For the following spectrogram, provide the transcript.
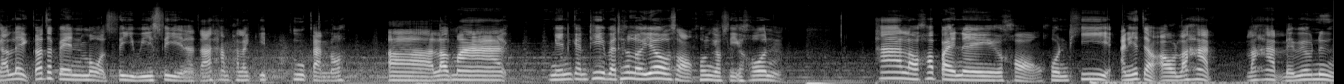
การเลดก็จะเป็นโหมด 4v4 นะจ๊ะทำภารกิจสู้กันเนาะอ่าเรามาเน้นกันที่ Battle Royale 2 คนกับ 4 คน ถ้าเราเข้าไปในของคนที่ อันนี้จะเอารหัสรหัสเลเวลหนึ่ง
